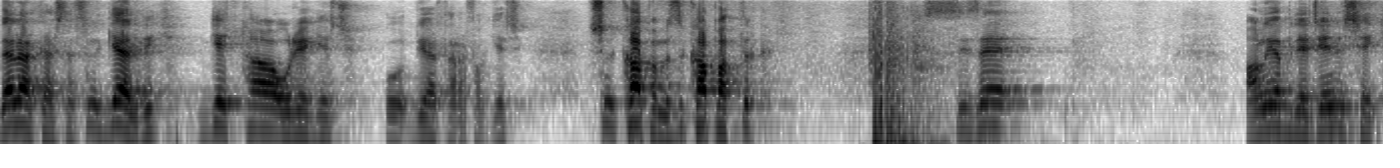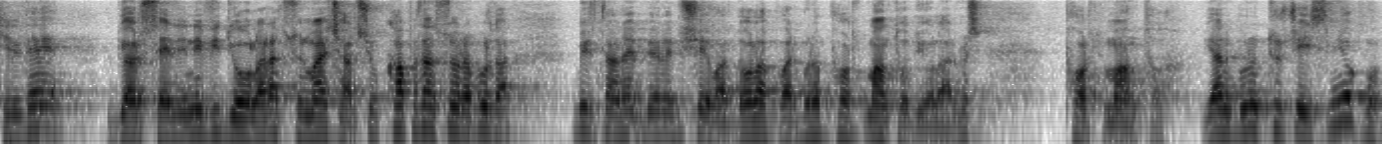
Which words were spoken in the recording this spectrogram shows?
Değerli arkadaşlar şimdi geldik. Geç ta oraya geç. O diğer tarafa geç. Şimdi kapımızı kapattık. Size anlayabileceğiniz şekilde görselini video olarak sunmaya çalışıyorum. Kapıdan sonra burada bir tane böyle bir şey var. Dolap var. Buna portmanto diyorlarmış. Portmanto. Yani bunun Türkçe ismi yok mu?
